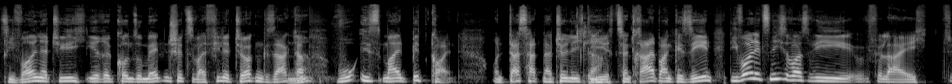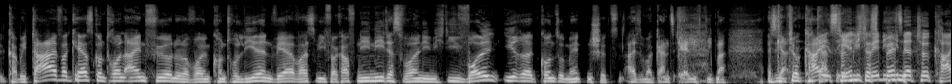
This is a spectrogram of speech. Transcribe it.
sie wollen natürlich ihre Konsumenten schützen, weil viele Türken gesagt ja. haben, wo ist mein Bitcoin? Und das hat natürlich Klar. die Zentralbank gesehen. Die wollen jetzt nicht sowas wie vielleicht Kapitalverkehrskontrollen einführen oder wollen kontrollieren, wer was wie verkauft. Nee, nee, das wollen die nicht. Die wollen ihre Konsumenten schützen. Also mal ganz ehrlich, die mal. Also die Türkei ist für ehrlich, mich das wenn Beste. ich in der Türkei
